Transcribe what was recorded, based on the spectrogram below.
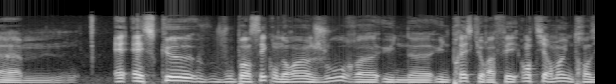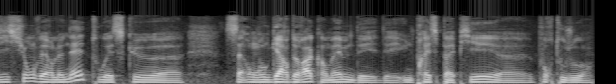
Euh, est-ce que vous pensez qu'on aura un jour une, une, presse qui aura fait entièrement une transition vers le net ou est-ce que ça, on gardera quand même des, des, une presse papier pour toujours?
